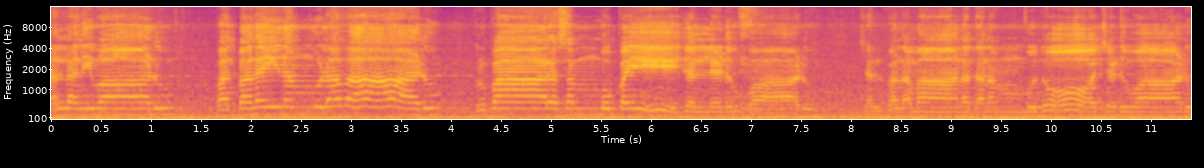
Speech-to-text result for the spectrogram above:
నల్లని వాడు పద్మనైనంబుల వాడు కృపారసంబుపై జల్లెడు వాడు చల్వలమానతనంబు దోచెడు వాడు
